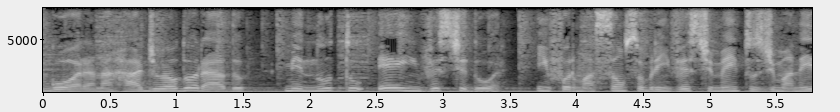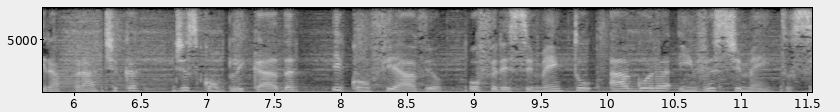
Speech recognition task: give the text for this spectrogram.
Agora na Rádio Eldorado, Minuto e Investidor. Informação sobre investimentos de maneira prática, descomplicada e confiável. Oferecimento Agora Investimentos.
